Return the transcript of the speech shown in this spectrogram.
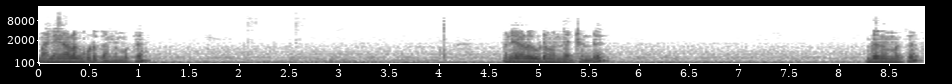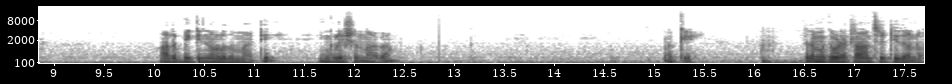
മലയാളം കൊടുക്കാം നമുക്ക്. മലയാളം ഇവിടെ വന്നിട്ടുണ്ട്. ഇവിടെ നമുക്ക് അറബിക്ക് എന്നുള്ളത് മാറ്റി ഇംഗ്ലീഷ് എന്നാകാം ഓക്കെ. ഇപ്പം നമുക്കിവിടെ ട്രാൻസ്ലേറ്റ് ചെയ്തുണ്ടോ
